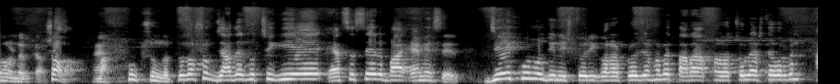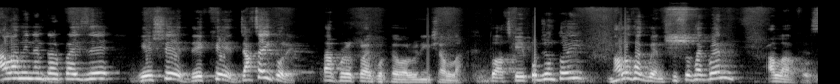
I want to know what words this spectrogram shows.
ধরনের কাজ। সব বাহ, খুব সুন্দর। তো দর্শক যাদের হচ্ছে গিয়ে এসএস এর বা এমএস এর যে কোনো জিনিস তৈরি করার প্রয়োজন হবে, তারা আপনারা চলে আসতে পারবেন আলামিন এন্টারপ্রাইজে এসে দেখে যাচাই করে তারপরে ক্রয় করতে পারবেন ইনশাল্লাহ তো আজকে এই পর্যন্তই, ভালো থাকবেন, সুস্থ থাকবেন, আল্লাহ হাফেজ।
